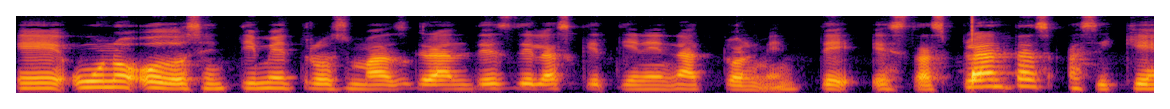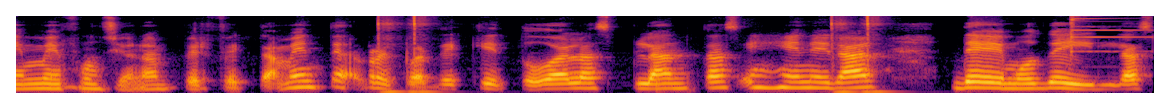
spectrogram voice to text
eh, uno o dos centímetros más grandes de las que tienen actualmente estas plantas, así que me funcionan perfectamente. Recuerde que todas las plantas en general debemos de irlas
